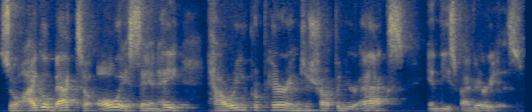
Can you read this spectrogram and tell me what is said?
So I go back to always saying, hey, how are you preparing to sharpen your axe in these five areas?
